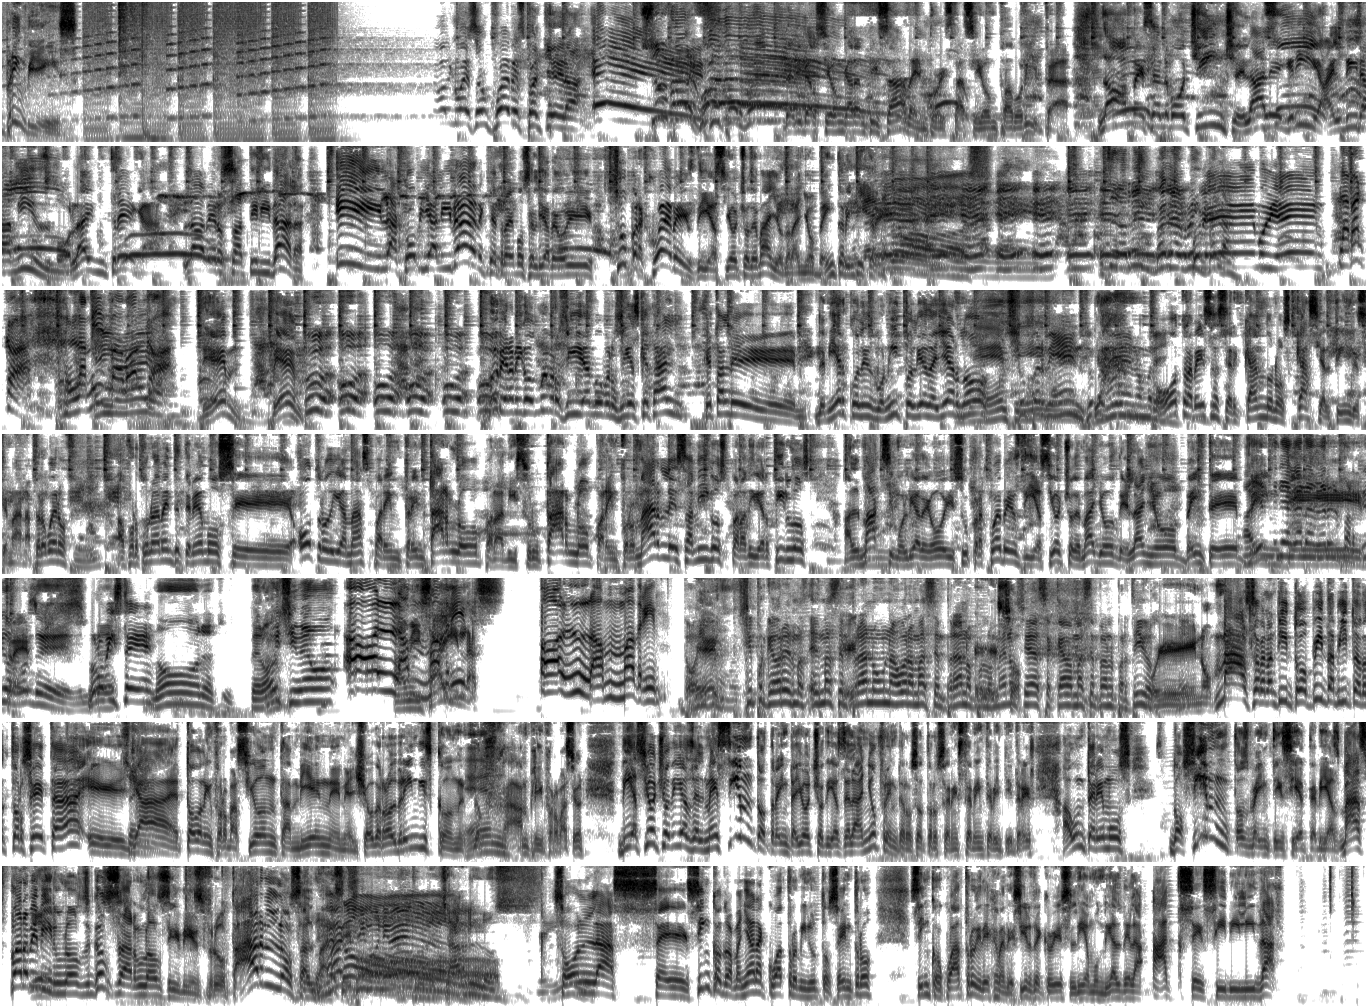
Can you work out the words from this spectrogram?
Brindis. Hoy no es un jueves cualquiera. ¡Ey! ¡Super jueves! De diversión garantizada en tu estación favorita. López el bochinche, la alegría, el dinamismo, la entrega, la versatilidad y la jovialidad que traemos el día de hoy. Super jueves, 18 de mayo del año 2023. Eh, Muy bien, muy bien. La vaca, la misma vaca. Bien, bien. Muy bien, amigos, muy buenos días, muy buenos días. ¿Qué tal? ¿Qué tal de, de miércoles? Bonito el día de ayer, ¿no? Bien, sí. Súper bien, súper Ya, bien, hombre. Otra vez acercándonos casi al fin de semana. Pero bueno, afortunadamente tenemos eh, otro día más para enfrentarlo, para disfrutarlo, para informarles, amigos, para divertirlos al máximo el día de hoy. Super jueves 18 de mayo del año 2023. Ayer tenía ganas de ver el partido de, ¿No lo viste? No, no, pero hoy sí veo ¡Hola, a mis Madrid! águilas. ¡Hola, Madrid! Oye, sí, porque ahora es más, es más temprano, una hora más temprano, por lo Eso. menos ya se acaba más temprano el partido. Bueno, más adelantito, pita pita, doctor Z, eh, Sí. ya toda la información también en el show de Roll Brindis con uf, amplia información. 18 días del mes, 138 días del año frente a nosotros en este 2023. Aún tenemos 227 días más para vivirlos, gozarlos y disfrutarlos al máximo. Máximo nivel. Charlos. Son las 5 de la mañana, 4 minutos centro, 5 4 y déjame decirte que hoy es el Día Mundial de la Accesibilidad.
